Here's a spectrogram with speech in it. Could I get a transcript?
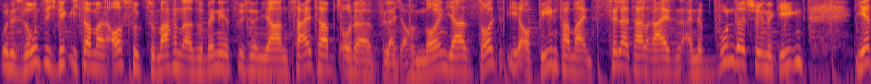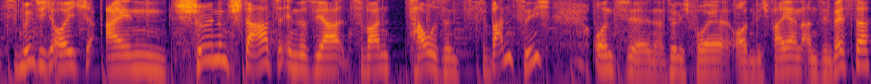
Und es lohnt sich wirklich da mal einen Ausflug zu machen. Also wenn ihr zwischen den Jahren Zeit habt oder vielleicht auch im neuen Jahr, solltet ihr auf jeden Fall mal ins Zellertal reisen. Eine wunderschöne Gegend. Jetzt wünsche ich euch einen schönen Start in das Jahr 2020 und äh, natürlich vorher ordentlich feiern an Silvester.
